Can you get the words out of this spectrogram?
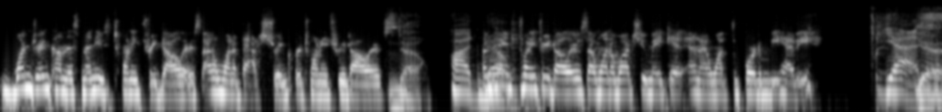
one drink on this menu is $23. I don't want a batch drink for $23. No, Uh, I'm no. paying $23. I want to watch you make it and I want the pour to be heavy. Yes. Yeah.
